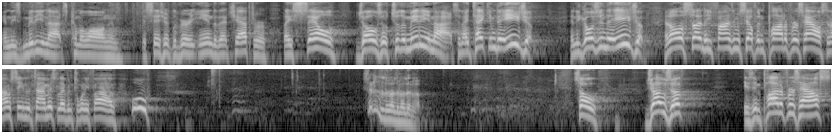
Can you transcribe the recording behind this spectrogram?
And these Midianites come along, and it says here at the very end of that chapter, they sell Joseph to the Midianites, and they take him to Egypt. And he goes into Egypt, and all of a sudden he finds himself in Potiphar's house. And I'm seeing the time, it's 1125. Woo. So Joseph is in Potiphar's house.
